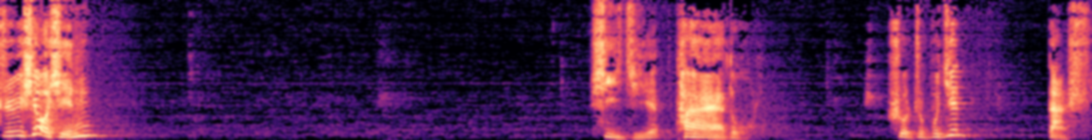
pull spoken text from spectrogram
至于孝行，细节太多了，说之不尽。但是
